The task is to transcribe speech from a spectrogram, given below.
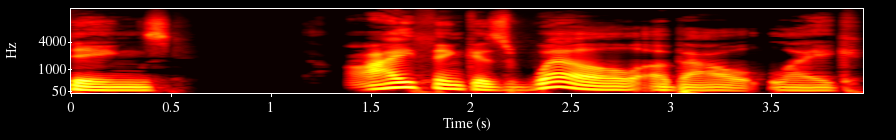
things i think as well about like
